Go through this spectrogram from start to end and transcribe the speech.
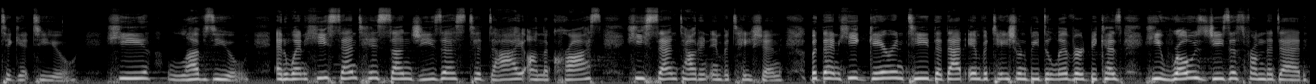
to get to you. He loves you. And when He sent His Son Jesus to die on the cross, He sent out an invitation. But then He guaranteed that that invitation would be delivered because He rose Jesus from the dead.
